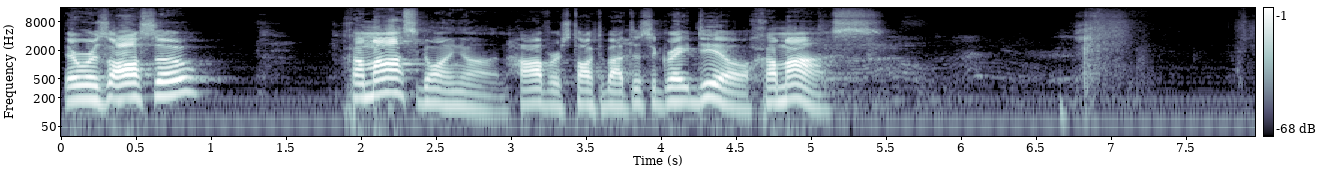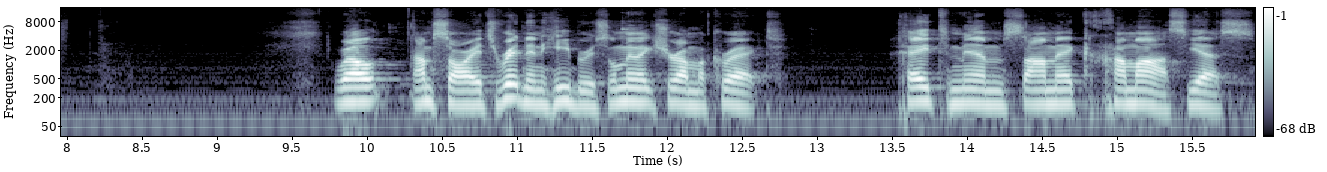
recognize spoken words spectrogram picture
there was also Hamas going on. Havers talked about this a great deal. Hamas. Well, I'm sorry, it's written in Hebrew, so let me make sure I'm correct. Chet Mem Samek Hamas, yes.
